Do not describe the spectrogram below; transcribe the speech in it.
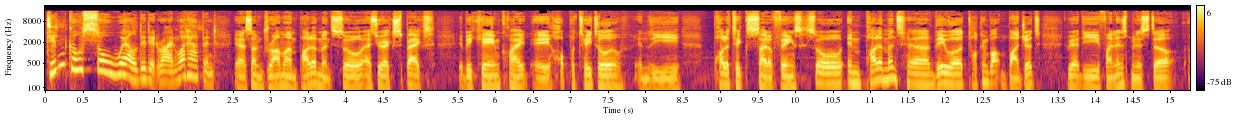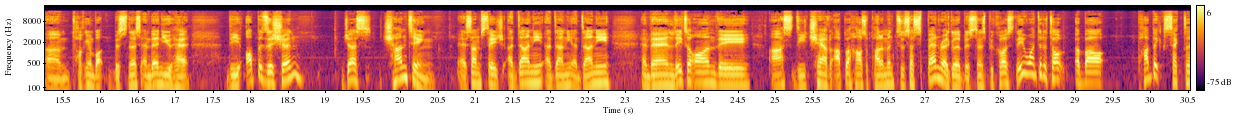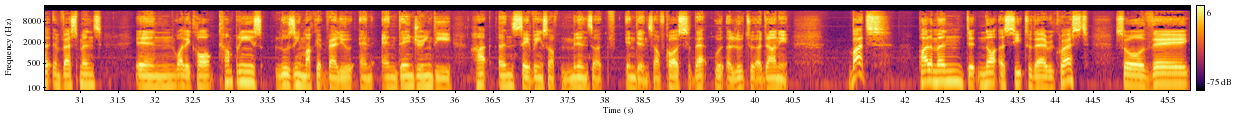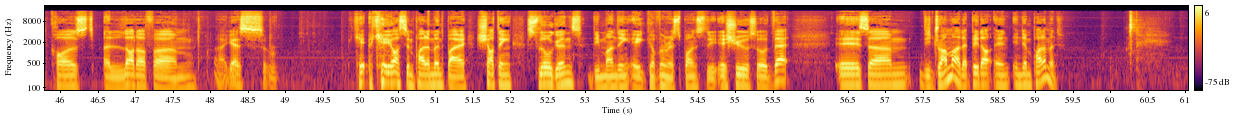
Didn't go so well, did it, Ryan? What happened? Yeah, some drama in parliament. So, as you expect, it became quite a hot potato in the politics side of things. So in Parliament, uh, they were talking about budget. We had the finance minister um, talking about business, and then you had the opposition just chanting at some stage Adani, Adani, Adani, and then later on they asked the chair of the upper house of parliament to suspend regular business because they wanted to talk about public sector investments in what they call companies losing market value and endangering the hard earned savings of millions of Indians. Of course, that would allude to Adani. But Parliament did not accede to their request, so they caused a lot of, um, I guess, chaos in Parliament by shouting slogans demanding a government response to the issue. So that is um, the drama that played out in Indian Parliament.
